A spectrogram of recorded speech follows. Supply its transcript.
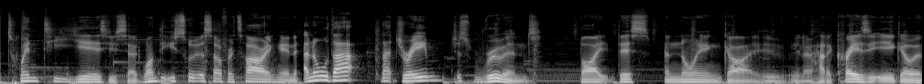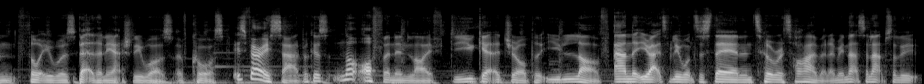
20 years, you said, one that you saw yourself retiring in, and all that, that dream just ruined by this annoying guy who, you know, had a crazy ego and thought he was better than he actually was, of course. It's very sad because not often in life do you get a job that you love and that you actively want to stay in until retirement. I mean, that's an absolute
